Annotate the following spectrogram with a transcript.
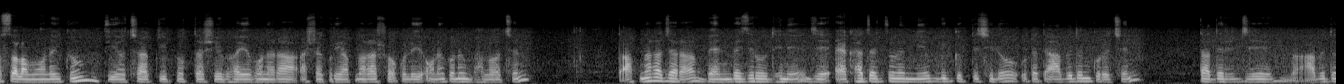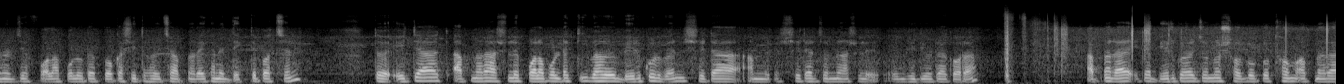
আসসালামু আলাইকুম, প্রিয় চাকরি প্রত্যাশী ভাই বোনেরা, আশা করি আপনারা সকলেই অনেক অনেক ভালো আছেন। তো আপনারা যারা ব্যানবেজের অধীনে যে এক হাজার জনের নিয়োগ বিজ্ঞপ্তি ছিল, ওটাতে আবেদন করেছেন, তাদের যে আবেদনের যে ফলাফল ওটা প্রকাশিত হয়েছে আপনারা এখানে দেখতে পাচ্ছেন। তো এটা আপনারা আসলে ফলাফলটা কীভাবে বের করবেন, সেটা আমি, সেটার জন্য আসলে এই ভিডিওটা করা। আপনারা এটা বের করার জন্য সর্বপ্রথম আপনারা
